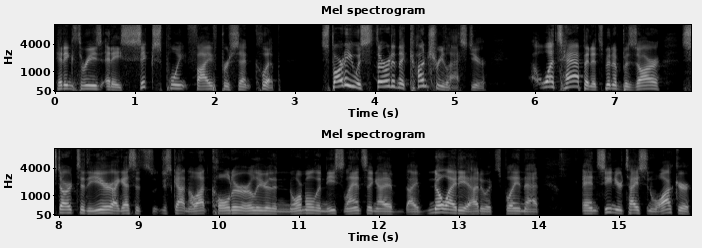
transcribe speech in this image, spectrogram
hitting threes at a 6.5% clip. Sparty was third in the country last year. Uh, what's happened? It's been a bizarre start to the year. I guess it's just gotten a lot colder earlier than normal in East Lansing. I have, I have no idea how to explain that. And senior Tyson Walker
